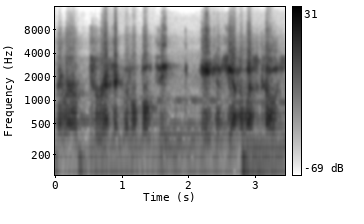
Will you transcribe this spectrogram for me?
They were a terrific little boutique agency on the West Coast.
